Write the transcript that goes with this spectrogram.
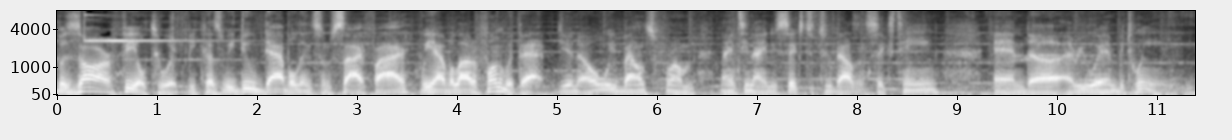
bizarre feel to it because we do dabble in some sci-fi. We have a lot of fun with that, you know. We bounce from 1996 to 2016 and uh, everywhere in between.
